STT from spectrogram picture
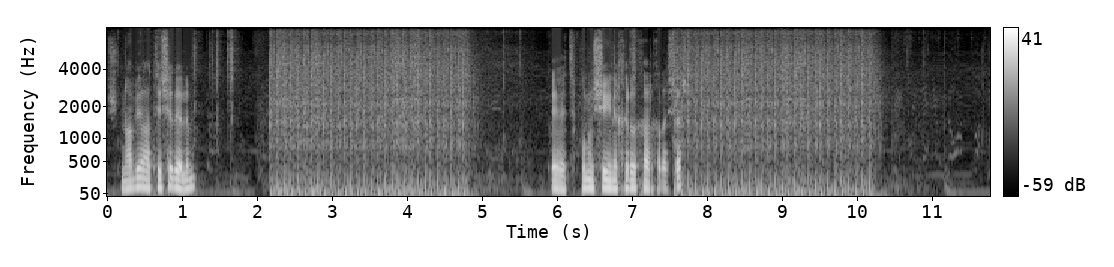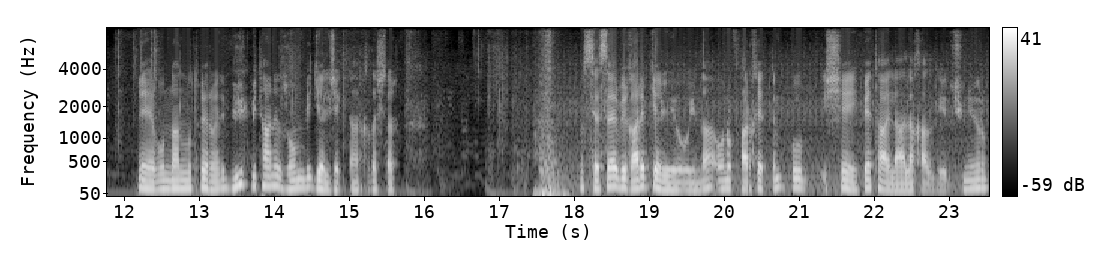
Şuna bir ateş edelim. Evet bunun şeyini kırdık arkadaşlar. Ee, bundan loot vermedi. Büyük bir tane zombi gelecekti arkadaşlar. Bu sesler bir garip geliyor oyunda. Onu fark ettim. Bu şey beta ile alakalı diye düşünüyorum.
